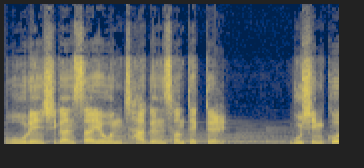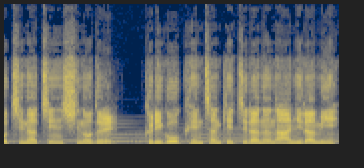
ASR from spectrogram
오랜 시간 쌓여온 작은 선택들, 무심코 지나친 신호들, 그리고 괜찮겠지라는 안일함이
